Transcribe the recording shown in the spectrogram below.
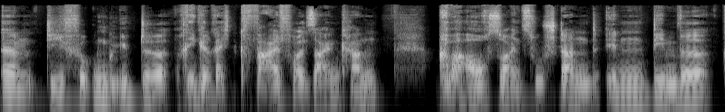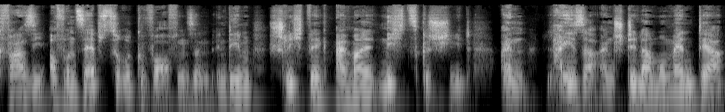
ähm, die für Ungeübte regelrecht qualvoll sein kann aber auch so ein Zustand, in dem wir quasi auf uns selbst zurückgeworfen sind, in dem schlichtweg einmal nichts geschieht. Ein leiser, ein stiller Moment, der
